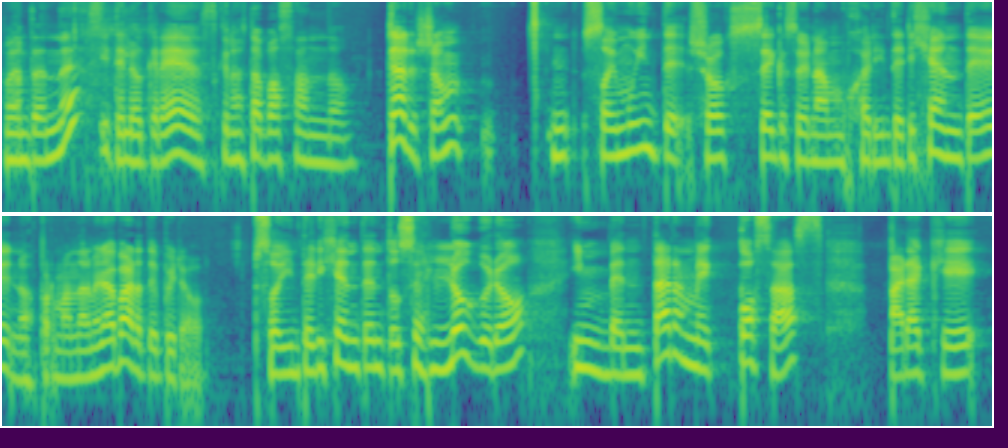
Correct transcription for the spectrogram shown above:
¿Me entendés? Y te lo crees, que no está pasando. Claro, yo mm, soy muy yo sé que soy una mujer inteligente, no es por mandarme la parte, pero soy inteligente, entonces logro inventarme cosas para que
